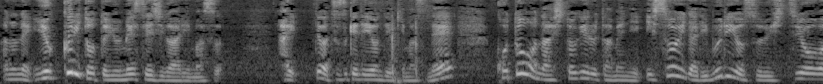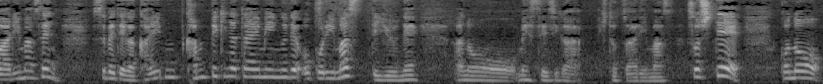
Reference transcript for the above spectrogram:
あのね、ゆっくりとというメッセージがあります。はい。では続けて読んでいきますね。ことを成し遂げるために急いだり無理をする必要はありません。すべてが完璧なタイミングで起こりますっていうね、あのメッセージが一つあります。そして、この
